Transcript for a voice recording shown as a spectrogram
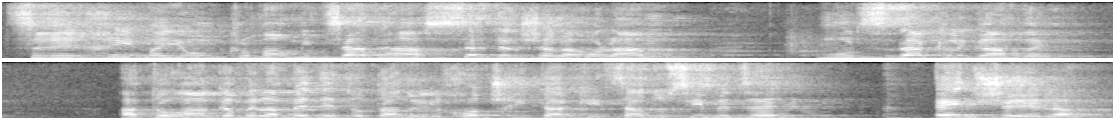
צריכים היו, כלומר מצד הסדר של העולם, מוצדק לגמרי. התורה גם מלמדת אותנו הלכות שחיטה, כיצד עושים את זה, אין שאלה.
